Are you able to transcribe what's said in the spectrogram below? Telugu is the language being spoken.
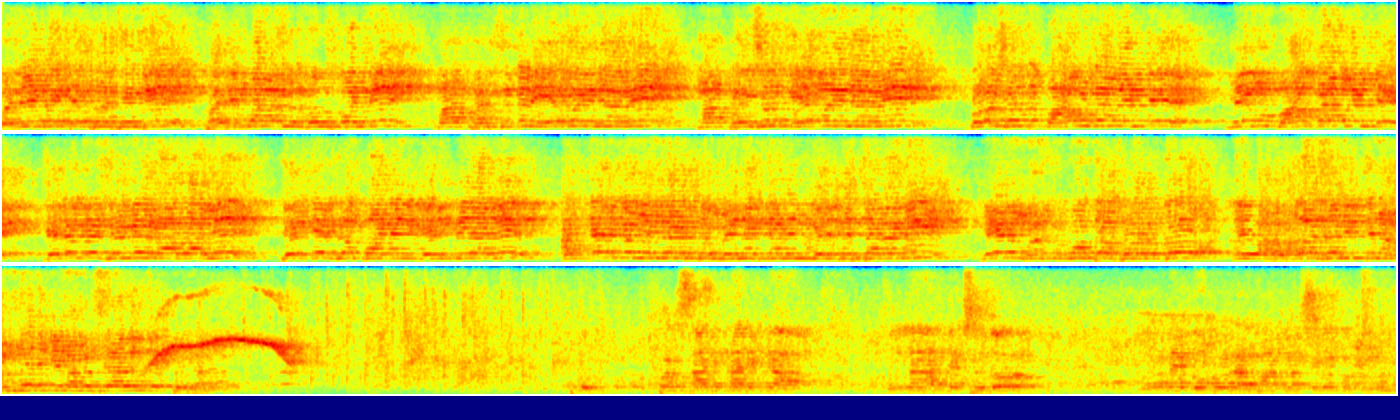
వదిలిపెట్టే పరిస్థితి పరిపాలన చూసుకోండి మా పరిస్థితులు ఏమైనావి మా భవిష్యత్తు ఏమైనావి భవిష్యత్తు బాగుండాలంటే మేము బాగుపడాలంటే తెలుగుదేశమే రావాలి తెలుగుదేశం పార్టీని గెలిపించాలి అత్యధిక మెజారిటీ మేనక్కాడిని గెలిపిస్తారని నేను మనస్ఫూర్తిగా కోరుతూ ఈ అవకాశం ఇచ్చిన అందరికీ నమస్కారం చెప్తున్నాను ఉప్పల్ సాధికారిక జిల్లా అధ్యక్షుడు గోరమయ్య గోపాల్ గారు మాట్లాడుతూ కూర్చున్నాం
